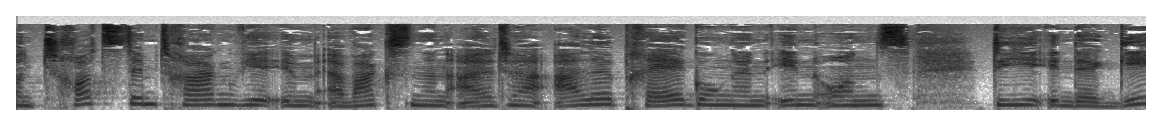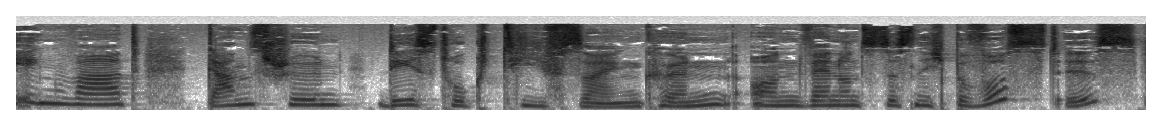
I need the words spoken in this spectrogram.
und trotzdem tragen wir im Erwachsenenalter alle Prägungen in uns, die in der Gegenwart ganz schön destruktiv sein können. Und wenn uns das nicht bewusst ist,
